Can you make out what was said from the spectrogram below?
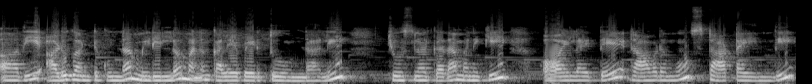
అది అడుగు అంటకుండా మిడిల్లో మనం కలయబెడుతూ ఉండాలి. చూస్తున్నారు కదా మనకి ఆయిల్ అయితే రావడము స్టార్ట్ అయింది.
